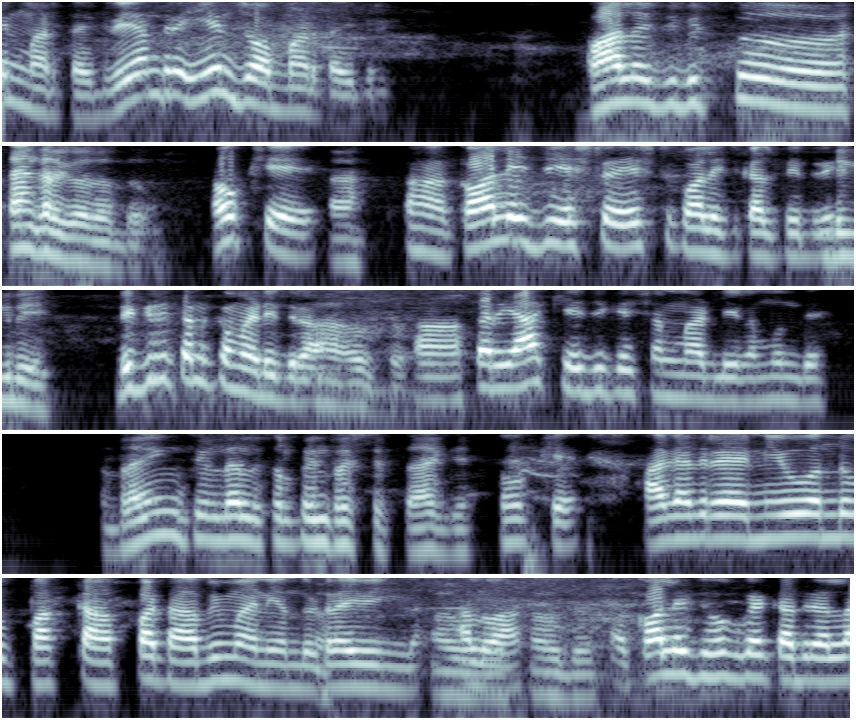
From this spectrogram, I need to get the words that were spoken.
ಏನ್ ಮಾಡ್ತಾ ಇದ್ರಿ? ಅಂದ್ರೆ ಏನ್ ಜಾಬ್ ಮಾಡ್ತಾ ಇದ್ರಿ? ಕಾಲೇಜ್ ಬಿಟ್ಟು ಟ್ಯಾಂಕರ್ಗೆ ಹೋದದ್ದು. ಓಕೆ. ಕಾಲೇಜ್ ಎಷ್ಟು ಎಷ್ಟು ಕಾಲೇಜ್ ಕಲ್ತಿದ್ರಿ? ಡಿಗ್ರಿ ಡಿಗ್ರಿ ತನಕ ಮಾಡಿದ್ರಾ? ಸರ್ ಯಾಕೆ ಎಜುಕೇಶನ್ ಮಾಡ್ಲಿಲ್ಲ ಮುಂದೆ? ಡ್ರೈವಿಂಗ್ ಫೀಲ್ಡ್ ಅಲ್ಲಿ ಸ್ವಲ್ಪ ಇಂಟ್ರೆಸ್ಟ್ ಇತ್ತು ಹಾಗೆ. ಓಕೆ ಹಾಗಾದ್ರೆ ನೀವು ಒಂದು ಪಕ್ಕ ಅಪ್ಪಟ ಅಭಿಮಾನಿ ಒಂದು ಡ್ರೈವಿಂಗ್ ಅಲ್ವಾ? ಹೌದು. ಕಾಲೇಜ್ ಹೋಗ್ಬೇಕಾದ್ರೆಲ್ಲ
